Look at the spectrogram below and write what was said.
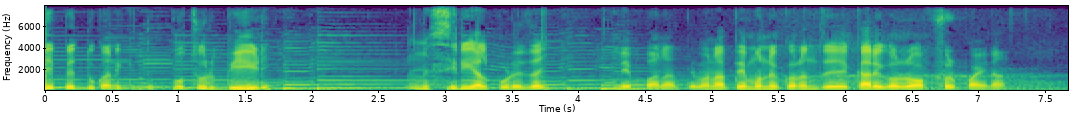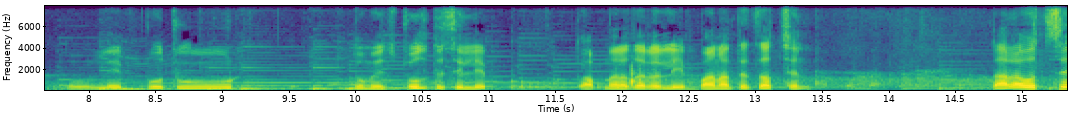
লেপের দোকানে কিন্তু প্রচুর ভিড়। সিরিয়াল পড়ে যায় লেপ বানাতে বানাতে মনে করেন যে কারিগররা অবসর পায় না। তো লেপ প্রচুর দমে চলতেছে লেপ। তো আপনারা যারা লেপ বানাতে চাচ্ছেন, তারা হচ্ছে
